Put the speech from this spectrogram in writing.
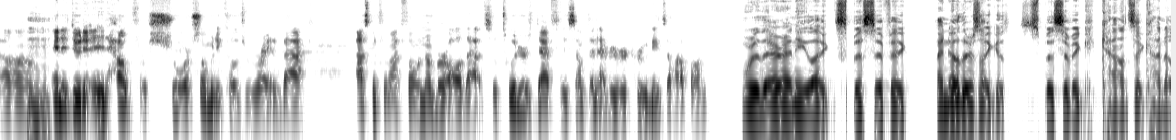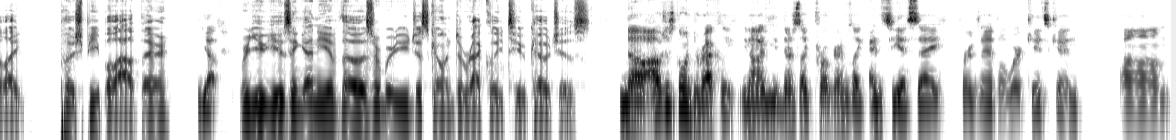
Um, mm-hmm. And it, dude, it helped for sure. So many coaches were writing back, asking for my phone number, all that. So Twitter is definitely something every recruit needs to hop on. Were there any like specific? I know there's like a specific accounts that kind of like push people out there. Yep. Were you using any of those, or were you just going directly to coaches? No, I was just going directly. You know, there's like programs like NCSA, for example, where kids can um,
